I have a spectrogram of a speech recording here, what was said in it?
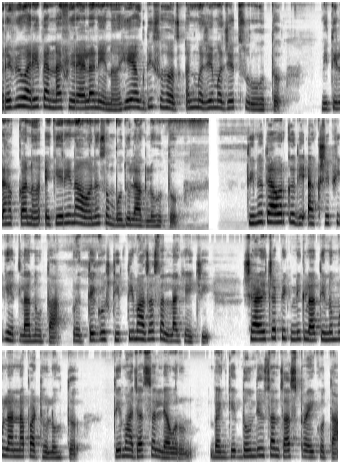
रविवारी त्यांना फिरायला नेणं हे अगदी सहज आणि मजे मजेत सुरू होतं. मी तिला हक्कानं एकेरी नावानं संबोधू लागलो होतो. तिनं त्यावर कधी आक्षेपही घेतला नव्हता. प्रत्येक गोष्टीत ती माझा सल्ला घ्यायची. शाळेच्या पिकनिकला तिनं मुलांना पाठवलं होतं. ते माझ्याच सल्ल्यावरून. बँकेत दोन दिवसांचा स्ट्राईक होता.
